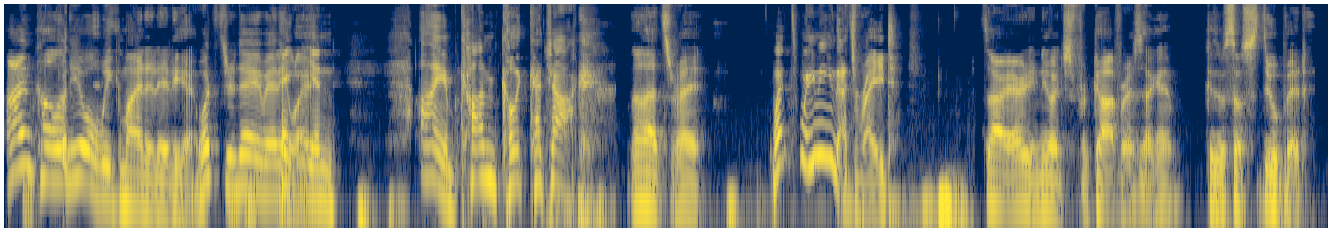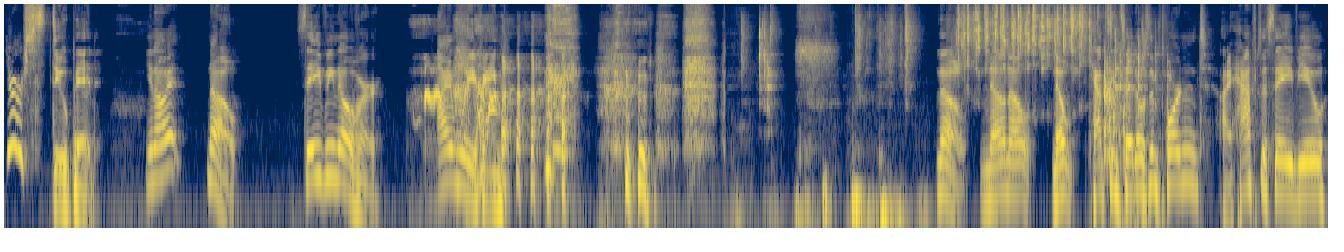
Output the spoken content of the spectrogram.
I'm calling you a weak-minded idiot. What's your name anyway? Hey, and I am Con Click Kachak. oh, that's right. What? What do you mean that's right? Sorry, I already knew. I just forgot for a second because it was so stupid. You're stupid. You know what? No. Saving over. I'm leaving. no, no, no, no. Captain said it was important. I have to save you.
